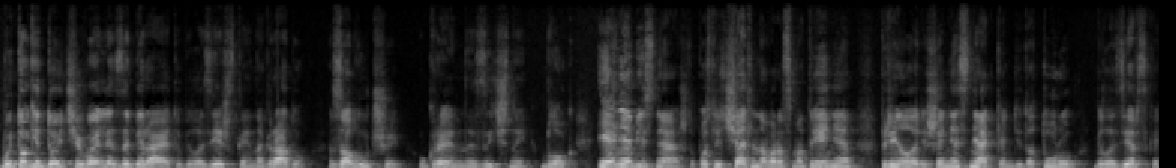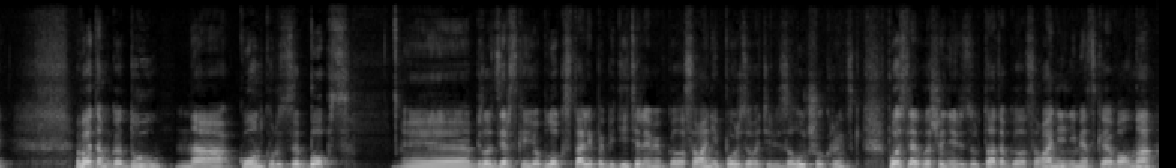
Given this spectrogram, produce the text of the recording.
В итоге Deutsche Welle забирает у Белозерской награду за лучший украиноязычный блог. И они объясняют, что после тщательного рассмотрения приняло решение снять кандидатуру Белозерской. В этом году на конкурс The Bobs э, Белозерская и ее блог стали победителями в голосовании пользователей за лучший украинский. После оглашения результатов голосования немецкая волна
